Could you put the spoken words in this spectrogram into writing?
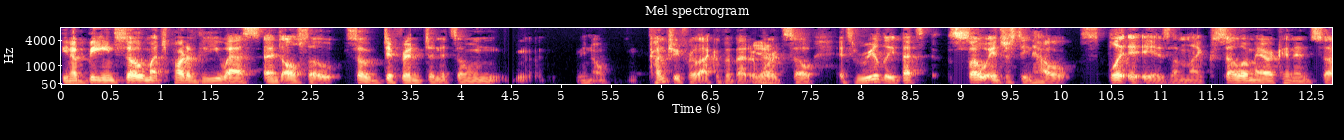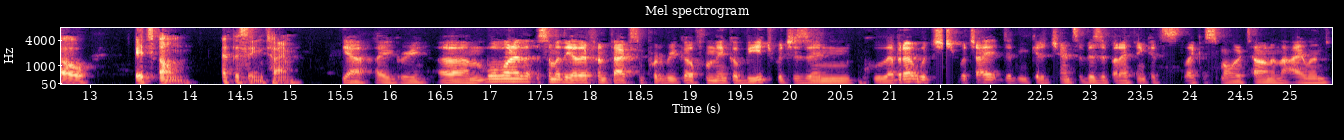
you know being so much part of the U.S. and also so different in its own you know country, for lack of a better Yeah. word. So it's really that's so interesting how split it is on like so American and so its own at the same time. Yeah, I agree. Um, well, one of the, some of the other fun facts in Puerto Rico, Flamenco Beach, which is in Culebra, which which I didn't get a chance to visit, but I think it's like a smaller town on the island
